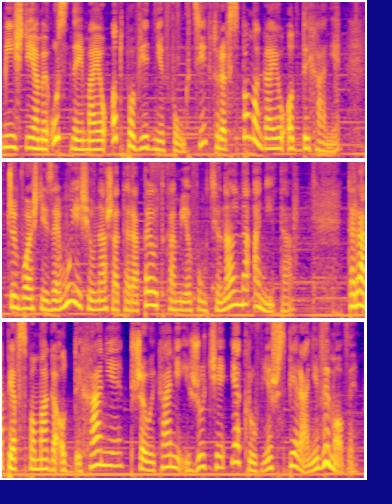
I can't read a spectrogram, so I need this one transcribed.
Mięśnie jamy ustnej mają odpowiednie funkcje, które wspomagają oddychanie, czym właśnie zajmuje się nasza terapeutka miofunkcjonalna Anita. Terapia wspomaga oddychanie, przełykanie i rzucie, jak również wspieranie wymowy.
